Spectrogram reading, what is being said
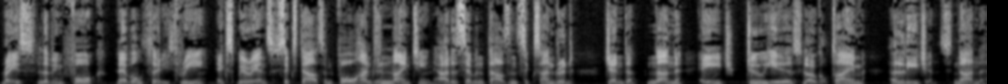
Race Living Fork. Level 33. Experience 6,419 out of 7,600. Gender None. Age 2 years. Local time. Allegiance None.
